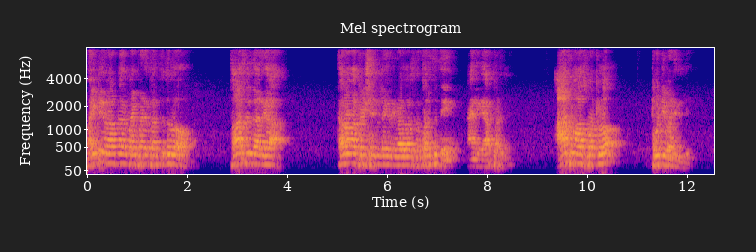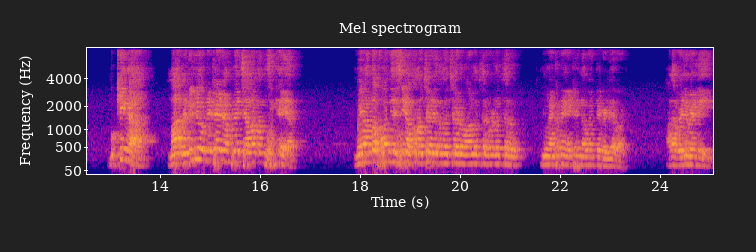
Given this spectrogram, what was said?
బయటికి రావడానికి భయపడే పరిస్థితుల్లో తహసీల్దార్గా కరోనా పేషెంట్ల దగ్గరికి వెళ్ళవలసిన పరిస్థితి ఆయనకి ఏర్పడింది. ఆత్మ హాస్పిటల్లో డ్యూటీ పడింది. ముఖ్యంగా మా రెవెన్యూ రిటైర్డ్ ఎంప్లాయీ చాలా మంది సిక్ అయ్యారు. మేమంతా ఫోన్ చేసి అతను వచ్చాడు ఇతను వచ్చాడు వాళ్ళు వచ్చారు వీళ్ళు వచ్చారు. నువ్వు వెంటనే అటెండ్ అవ్వంటే వెళ్ళేవాడు. అలా వెళ్ళి వెళ్ళి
